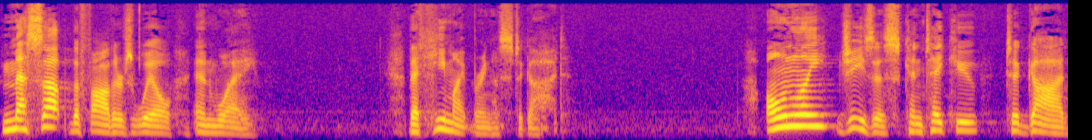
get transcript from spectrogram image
mess up the Father's will and way, that he might bring us to God. Only Jesus can take you to God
